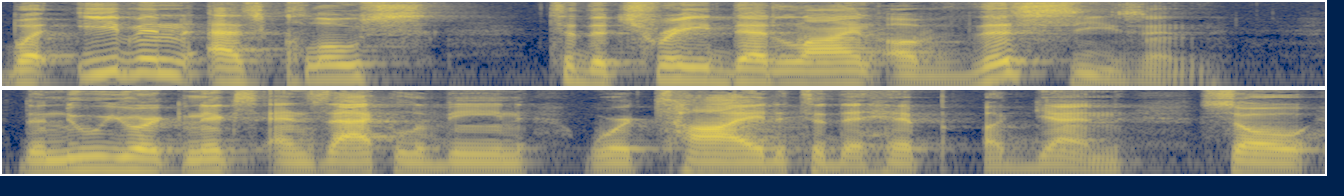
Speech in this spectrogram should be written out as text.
but even as close to the trade deadline of this season, the New York Knicks and Zach LaVine were tied to the hip again. So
